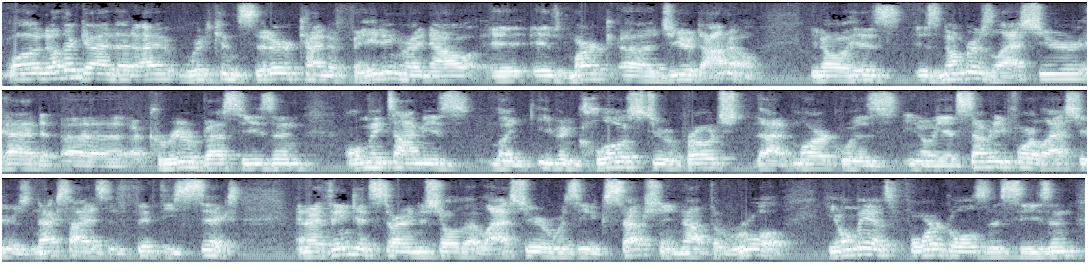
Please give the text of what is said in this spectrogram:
Well, another guy that I would consider kind of fading right now is, Mark uh, Giordano. You know, his his numbers last year had a, a career best season. Only time he's like even close to approach that mark was, you know, he had 74 last year. His next highest is 56. And I think it's starting to show that last year was the exception, not the rule. He only has four goals this season.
